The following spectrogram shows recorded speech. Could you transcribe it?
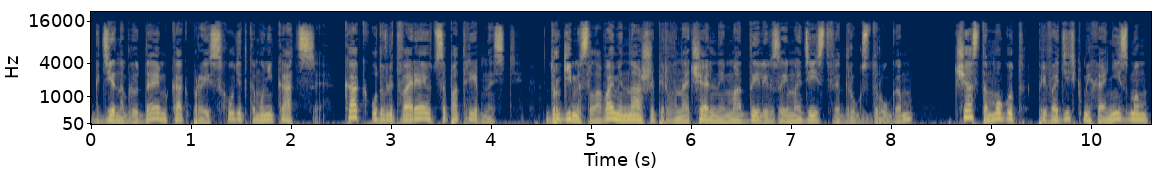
где наблюдаем, как происходит коммуникация, как удовлетворяются потребности. Другими словами, наши первоначальные модели взаимодействия друг с другом часто могут приводить к механизмам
